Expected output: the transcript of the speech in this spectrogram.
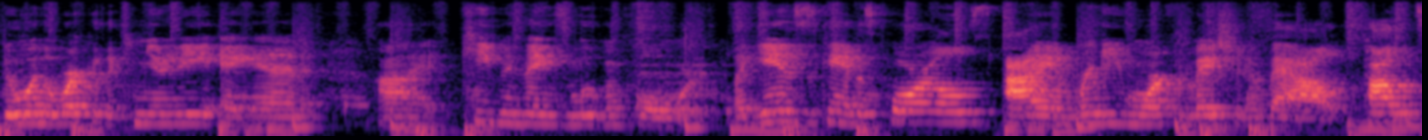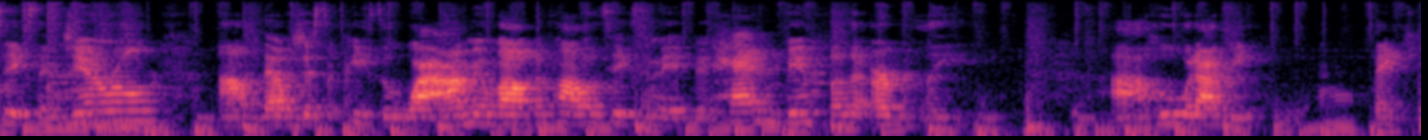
doing the work of the community and uh, keeping things moving forward. Again this is candace quarles. I am bringing you more information about politics in general. Um, that was just a piece of why i'm involved in politics and if it hadn't been for the urban league uh, who would i be? Thank you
